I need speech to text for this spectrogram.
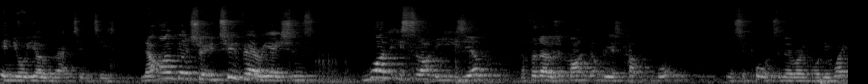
in your yoga activities. Now, I'm going to show you two variations. One is slightly easier, and for those that might not be as comfortable in supporting their own body weight.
